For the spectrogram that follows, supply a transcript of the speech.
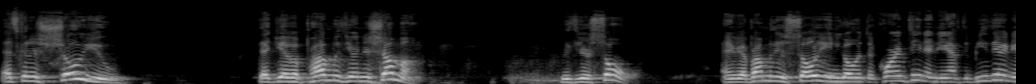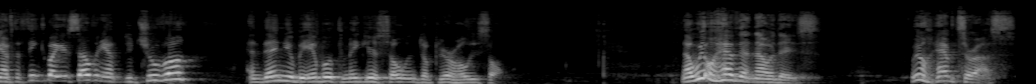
that's going to show you that you have a problem with your neshama, with your soul. And if you have a problem with your soul, going to go into quarantine and you have to be there and you have to think about yourself and you have to do tshuva, and then you'll be able to make your soul into a pure holy soul. Now, we don't have that nowadays. We don't have tzaras.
